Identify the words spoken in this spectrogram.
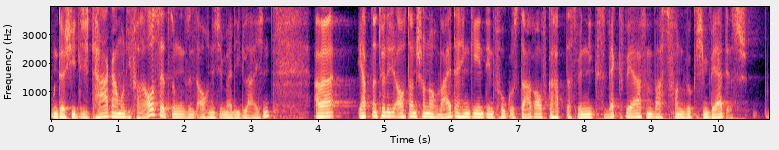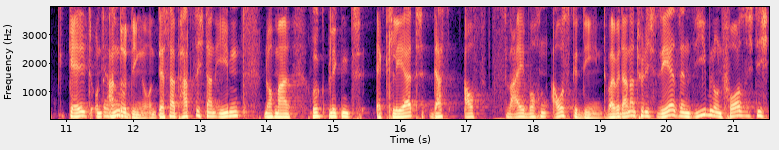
unterschiedliche Tage haben und die Voraussetzungen sind auch nicht immer die gleichen. Aber Ihr habt natürlich auch dann schon noch weiterhingehend den Fokus darauf gehabt, dass wir nichts wegwerfen, was von wirklichem Wert ist. Geld und andere Dinge. Und deshalb hat sich dann eben nochmal rückblickend erklärt, das auf zwei Wochen ausgedehnt, weil wir dann natürlich sehr sensibel und vorsichtig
